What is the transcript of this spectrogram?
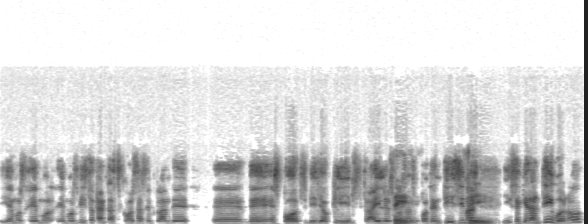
Y hemos, hemos, hemos visto tantas cosas en plan de eh, de spots, videoclips, trailers, cosas potentísimas y se queda antiguo, ¿no?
